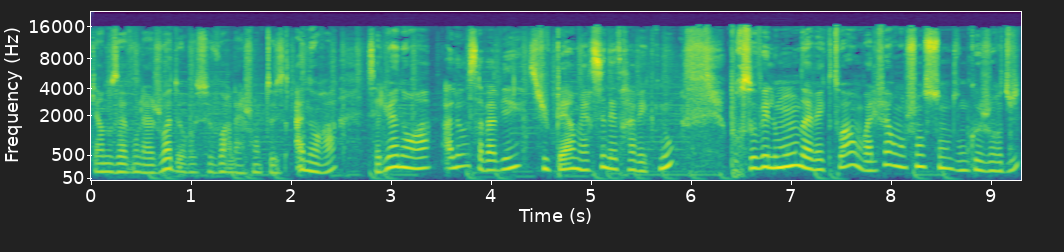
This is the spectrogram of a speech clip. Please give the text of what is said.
car nous avons la joie de recevoir la chanteuse Anora. Salut Anora. Allô, ça va bien? Super, merci d'être avec nous. Pour sauver le monde avec toi, on va le faire en chanson donc aujourd'hui.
